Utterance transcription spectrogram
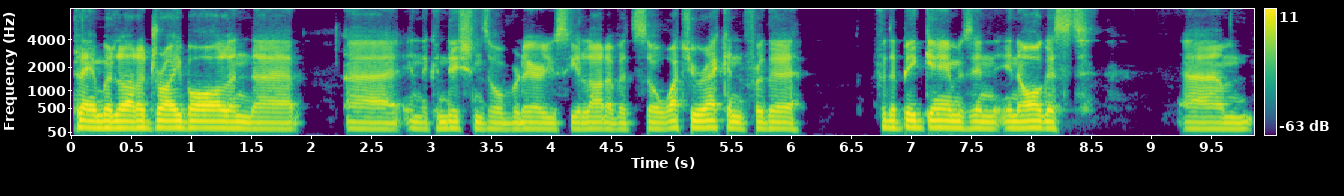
playing with a lot of dry ball and uh, uh, in the conditions over there, you see a lot of it. So, what you reckon for the for the big games in in August? Um,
